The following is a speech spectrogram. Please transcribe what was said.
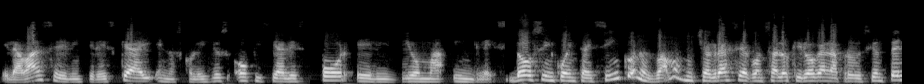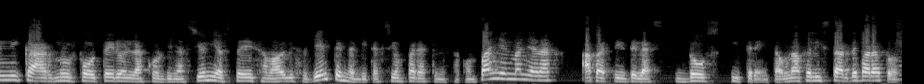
el avance del interés que hay en los colegios oficiales por el idioma inglés. 2.55, nos vamos. Muchas gracias, Gonzalo Quiroga en la producción técnica, Arnulfo Otero en la coordinación y a ustedes, amables oyentes, la invitación para que nos acompañen mañana a partir de las 2 y 30. Una feliz tarde para todos.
